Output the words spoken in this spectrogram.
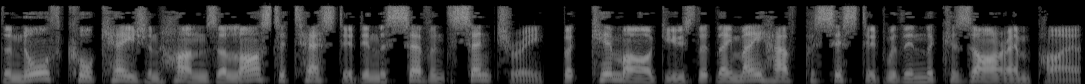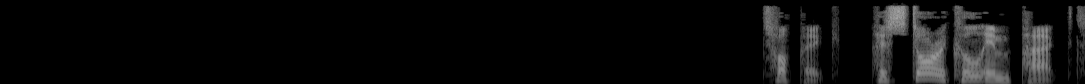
The North Caucasian Huns are last attested in the 7th century, but Kim argues that they may have persisted within the Khazar Empire. Topic: Historical impact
